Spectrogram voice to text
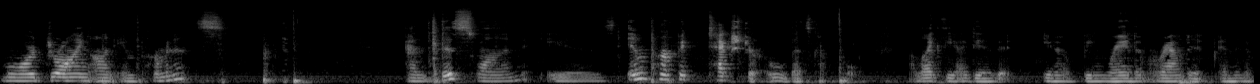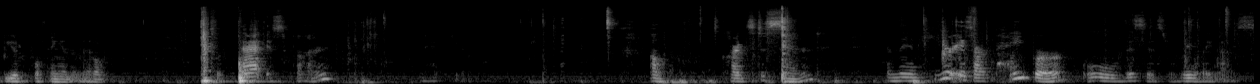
more drawing on impermanence. And this one is imperfect texture. Oh, that's kind of cool. I like the idea of it, you know, being random around it and then a beautiful thing in the middle. So that is fun. Oh, cards to send. And then here is our paper. Oh, this is really nice.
